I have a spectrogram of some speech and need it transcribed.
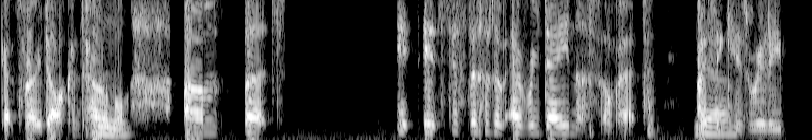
gets very dark and terrible. Um, but it, it's just the sort of everydayness of it. I think is really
